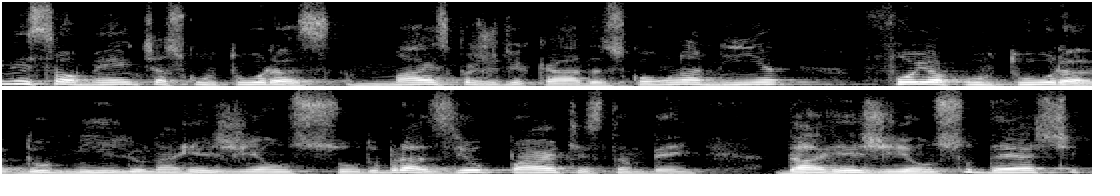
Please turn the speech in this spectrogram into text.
Inicialmente, as culturas mais prejudicadas com laninha foi a cultura do milho na região sul do Brasil, partes também da região sudeste,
